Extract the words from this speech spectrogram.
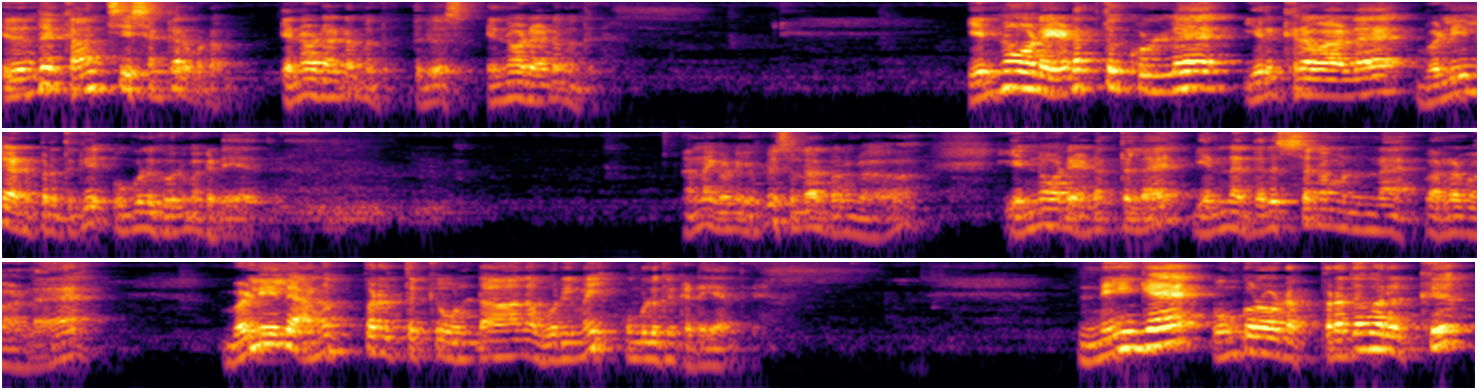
இது வந்து காஞ்சி சங்கர மடம் என்னோட இடம் அது பெரிய என்னோட இடம் அது. என்னோட இடத்துக்குள்ள இருக்கிறவாளை வெளியில் அனுப்புறதுக்கு உங்களுக்கு உரிமை கிடையாது. அன்னைக்கு எப்படி சொல்கிறார் பாருங்க. என்னோட இடத்துல என்ன தரிசனம் பண்ண வர்றவாள வெளியில் அனுப்புறதுக்கு உண்டான உரிமை உங்களுக்கு கிடையாது. நீங்கள் உங்களோட பிரதமருக்கு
